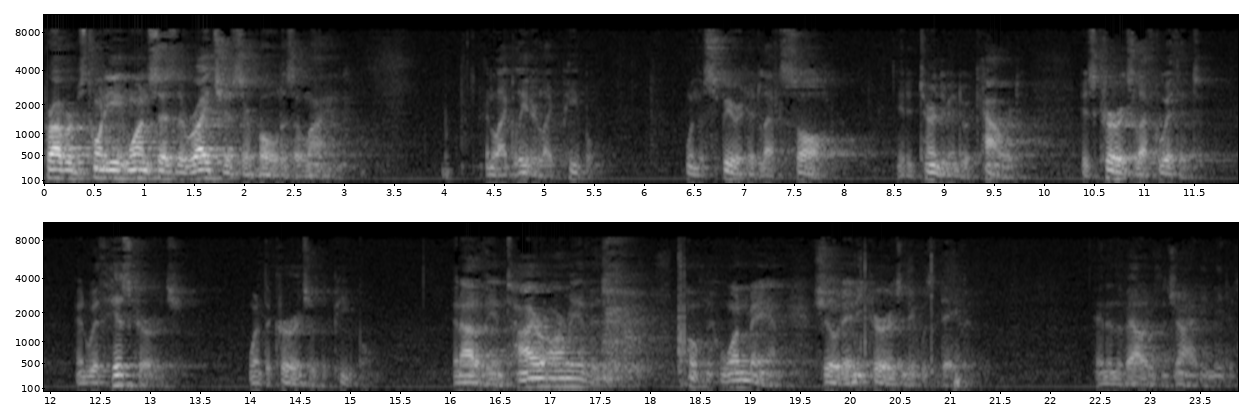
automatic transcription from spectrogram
Proverbs 28:1 says, The righteous are bold as a lion, and like leader, like people. When the Spirit had left Saul, it had turned him into a coward. His courage left with it, and with his courage went the courage of the people. And out of the entire army of Israel, only one man showed any courage, and it was David. And in the valley with the giant, he needed it.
